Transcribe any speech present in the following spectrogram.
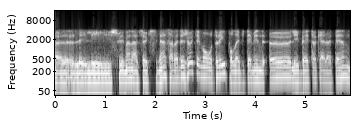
euh, les, les, suppléments d'antioxydants, ça avait déjà été montré pour la vitamine E, les bêta-carotènes.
